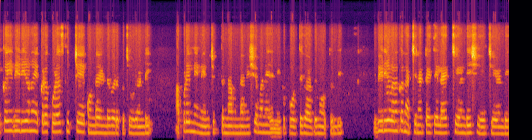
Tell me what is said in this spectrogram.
ఇక ఈ వీడియోను ఎక్కడ కూడా స్కిప్ చేయకుండా ఎండ వరకు చూడండి. అప్పుడే మేము ఏం చెప్తున్నామన్న విషయం అనేది మీకు పూర్తిగా అర్థమవుతుంది. ఈ వీడియో కనుక నచ్చినట్టయితే లైక్ చేయండి షేర్ చేయండి.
